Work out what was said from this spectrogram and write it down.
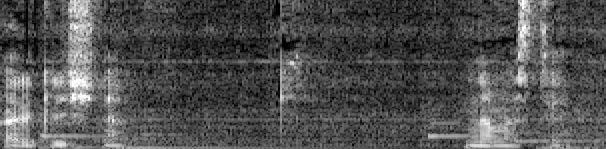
Hare Krishna. Namaste.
